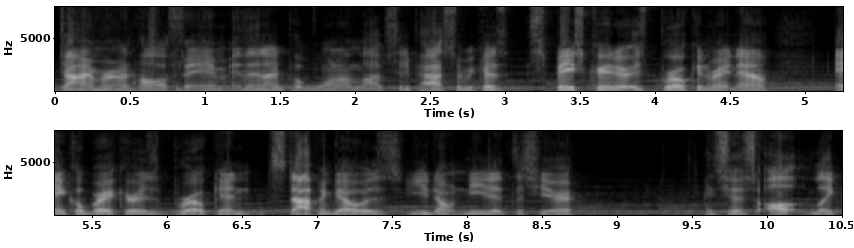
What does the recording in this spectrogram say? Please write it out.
dimer on Hall of Fame, and then I'd put one on Lob City Passer because Space Creator is broken right now. Ankle Breaker is broken. Stop and Go is you don't need it this year. It's just all like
